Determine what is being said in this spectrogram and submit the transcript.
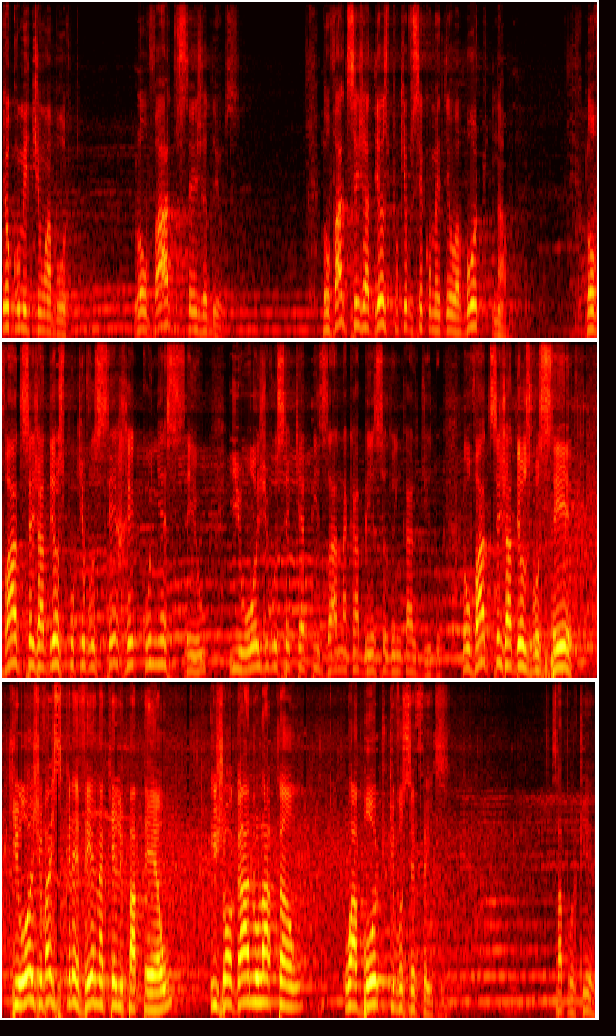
eu cometi um aborto. Louvado seja Deus. Louvado seja Deus porque você cometeu o aborto? Não. Louvado seja Deus porque você reconheceu e hoje você quer pisar na cabeça do encardido. Louvado seja Deus você que hoje vai escrever naquele papel e jogar no latão o aborto que você fez. Sabe por quê?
